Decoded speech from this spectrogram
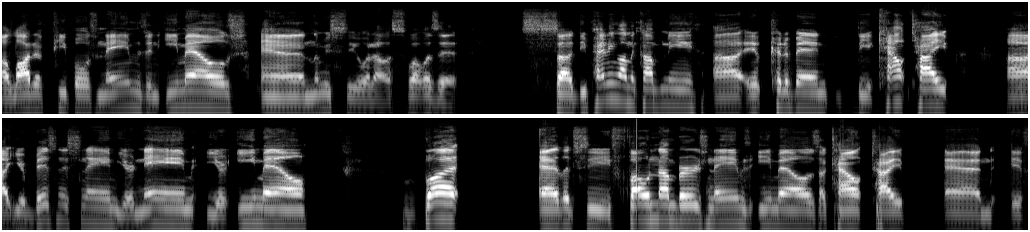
a lot of people's names and emails, and let me see what else. What was it? So depending on the company, uh, it could have been the account type, uh, your business name, your name, your email, but uh, let's see, phone numbers, names, emails, account type, and if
